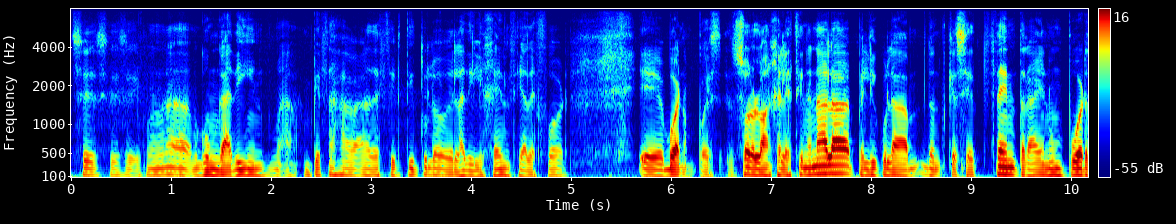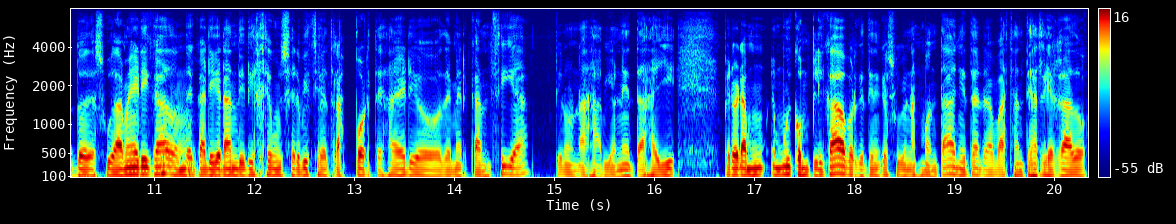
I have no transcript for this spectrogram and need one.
sí, sí, sí. Una Gungadín, empiezas a decir título de La diligencia de Ford. Eh, bueno, pues Solo los ángeles tienen ala, película que se centra en un puerto de Sudamérica, donde Cary Grant dirige un servicio de transportes aéreo de mercancía tiene unas avionetas allí, pero era muy, complicado porque tiene que subir unas montañas y tal, era bastante arriesgado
